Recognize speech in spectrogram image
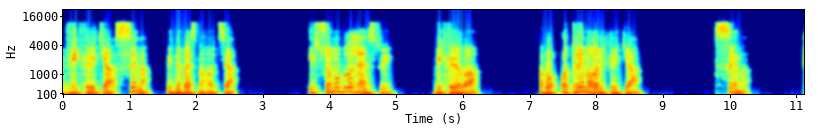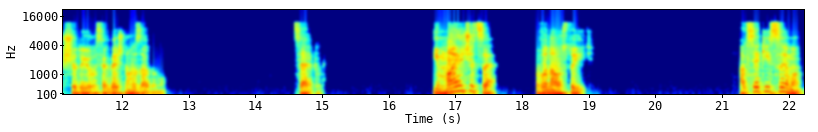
відкриття Сина від Небесного Отця. І в цьому блаженстві відкрила або отримала відкриття Сина щодо його сердечного задуму церкви. І маючи це, вона устоїть. А всякий Симон,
